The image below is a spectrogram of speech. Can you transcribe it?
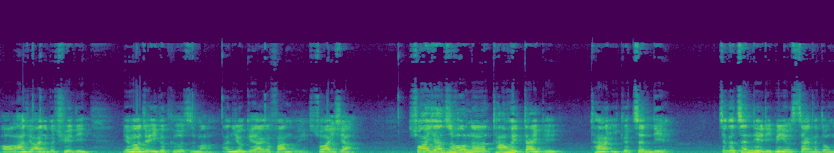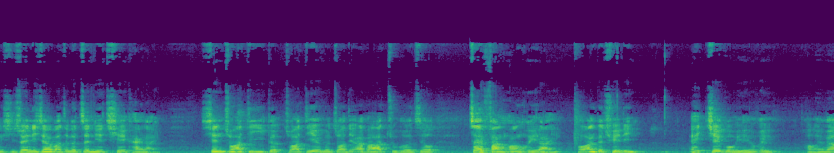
哦，然后就按一个确定，有没有？就一个格子嘛，那你就给它一个范围，刷一下，刷一下之后呢，它会带给它一个阵列，这个阵列里面有三个东西，所以你只要把这个阵列切开来，先抓第一个，抓第二个，抓第二，把它组合之后，再返还回来，我按个确定，哎，结果也会好，有没有？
